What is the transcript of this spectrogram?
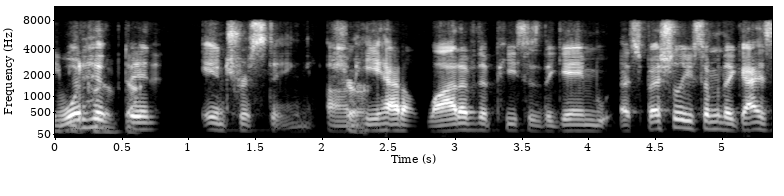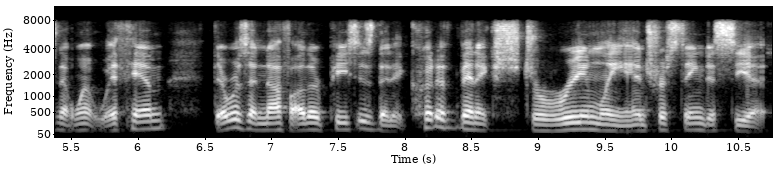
York would have, have been interesting. Um, sure. He had a lot of the pieces of the game, especially some of the guys that went with him. There was enough other pieces that it could have been extremely interesting to see it.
